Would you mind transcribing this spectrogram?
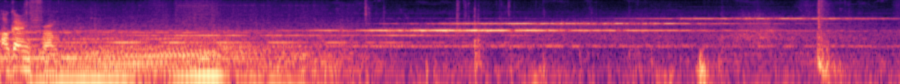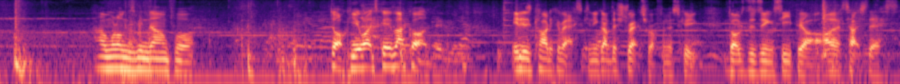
I'll go in front. How long has he been down for? Doc, are you all right to go back on? It is cardiac arrest. Can you grab the stretcher off in the scoop? Doctor's doing CPR. I'll attach this.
